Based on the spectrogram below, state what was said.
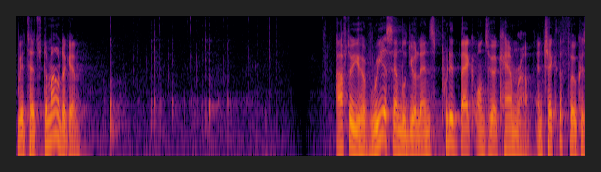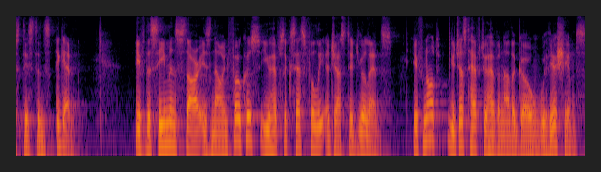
we attach the mount again. After you have reassembled your lens, put it back onto your camera and check the focus distance again. If the Siemens star is now in focus, you have successfully adjusted your lens. If not, you just have to have another go with your shims.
